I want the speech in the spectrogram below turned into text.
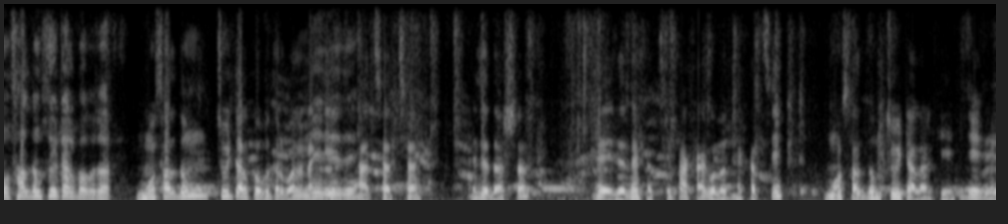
মুসালদম সুইটাল কবুতর। মোসালদুম চুইটাল কবুতর বলে নাকি। আচ্ছা আচ্ছা। এই যে দর্শক এই যে দেখাচ্ছি পাখাগুলো দেখাচ্ছি। মোসালদুম চুইটাল আর কি? জি জি।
